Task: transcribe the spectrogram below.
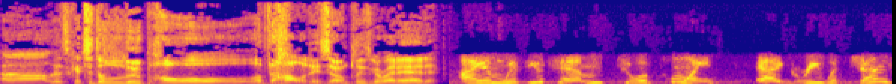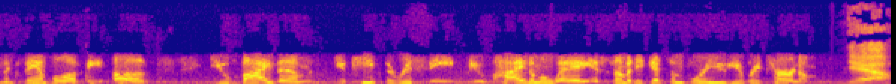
uh, let's get to the loophole of the holiday zone. Please go right ahead. I am with you, Tim, to a point. I agree with Jen's example of the Uggs. You buy them, you keep the receipt, you hide them away. If somebody gets them for you, you return them. Yeah,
